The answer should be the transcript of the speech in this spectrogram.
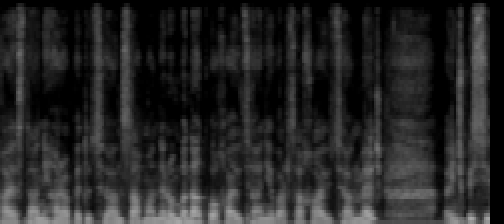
Հայաստանի Հանրապետության սահմաններում բնակվող հայության եւ Արցախահայության մեջ ինչպիսի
